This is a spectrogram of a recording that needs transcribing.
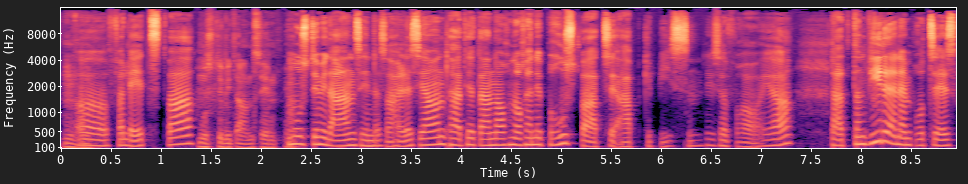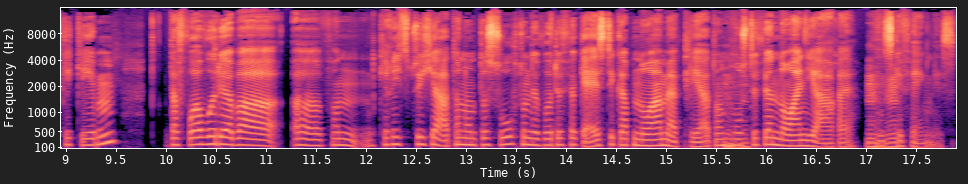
mhm. äh, verletzt war. Musste mit ansehen. Ja. Musste mit ansehen, das alles, ja. Und hat ja dann auch noch eine Brustwarze abgebissen, dieser Frau, ja. Da hat es dann wieder einen Prozess gegeben Davor wurde aber äh, von Gerichtspsychiatern untersucht und er wurde für geistig abnorm erklärt und mhm. musste für neun Jahre mhm. ins Gefängnis.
